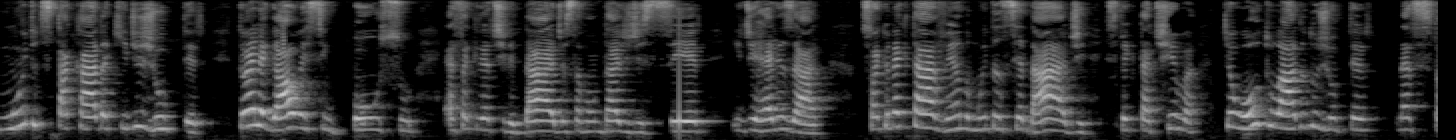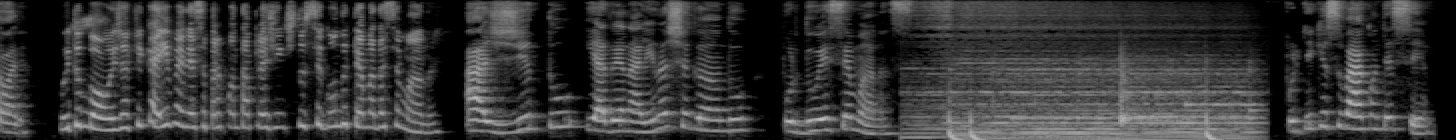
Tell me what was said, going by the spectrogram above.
muito destacada aqui de Júpiter. Então é legal esse impulso, essa criatividade, essa vontade de ser e de realizar. Só que onde é que está havendo muita ansiedade, expectativa, que é o outro lado do Júpiter nessa história. Muito bom. E já fica aí, Vanessa, para contar para a gente do segundo tema da semana. Agito e adrenalina chegando por duas semanas. Por que, que isso vai acontecer?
